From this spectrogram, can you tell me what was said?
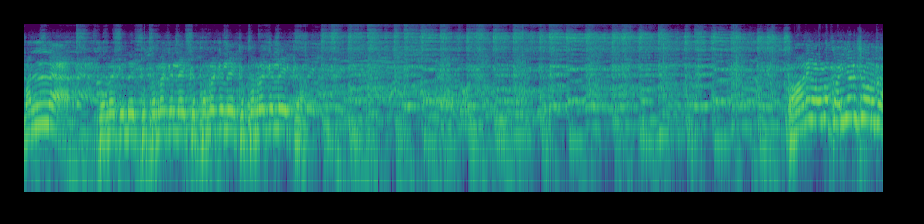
மல்ல. பிறகு லேக்கு பிறகு லேக்கு பிறகு லேக்கு பிறகு லேக்கு. காணிகள் கையடிச்சு விடுங்க.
